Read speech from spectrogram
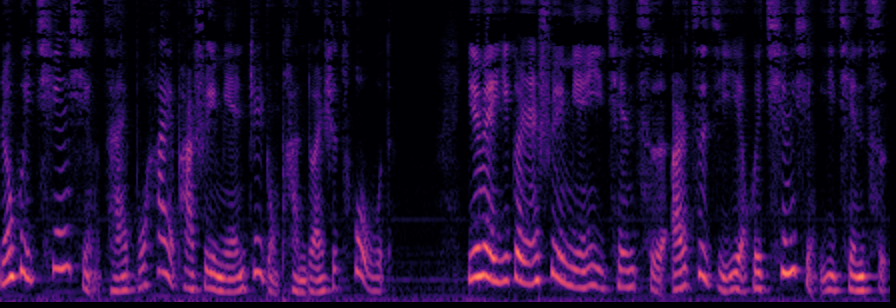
人会清醒才不害怕睡眠，这种判断是错误的。因为一个人睡眠一千次，而自己也会清醒一千次，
